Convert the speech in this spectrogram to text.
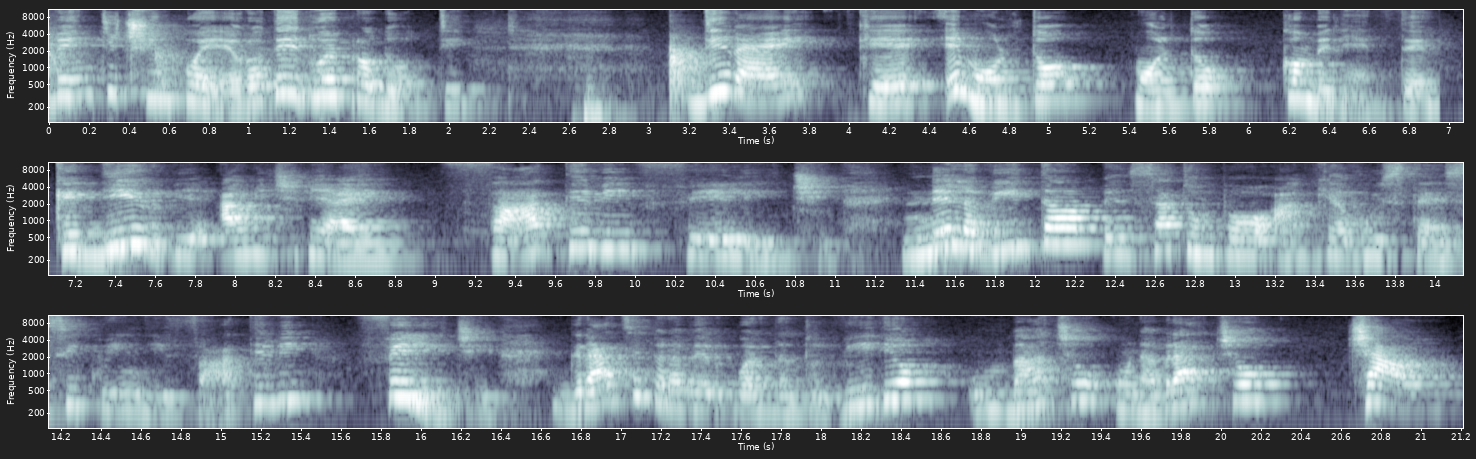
25 euro dei due prodotti. Direi che è molto molto conveniente. Che dirvi amici miei fatevi felici nella vita pensate un po anche a voi stessi quindi fatevi felici. Grazie per aver guardato il video, un bacio, un abbraccio, ciao!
